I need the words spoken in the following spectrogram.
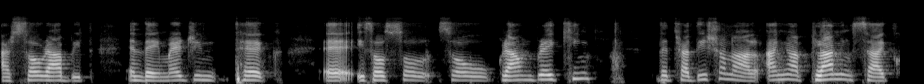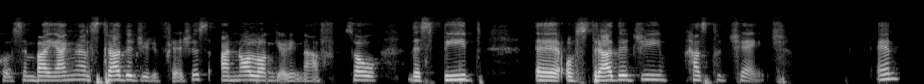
are so rapid and the emerging tech uh, is also so groundbreaking, the traditional annual planning cycles and biannual strategy refreshes are no longer enough. So the speed uh, of strategy has to change. And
